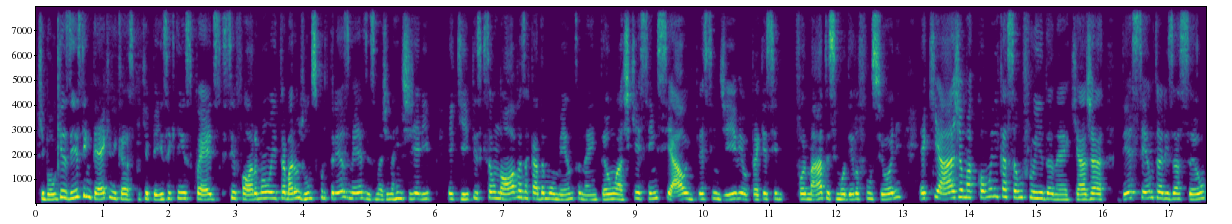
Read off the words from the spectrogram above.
Que bom que existem técnicas, porque pensa que tem squads que se formam e trabalham juntos por três meses. Imagina a gente gerir equipes que são novas a cada momento, né? Então, acho que é essencial, imprescindível para que esse formato, esse modelo funcione, é que haja uma comunicação fluida, né? Que haja descentralização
